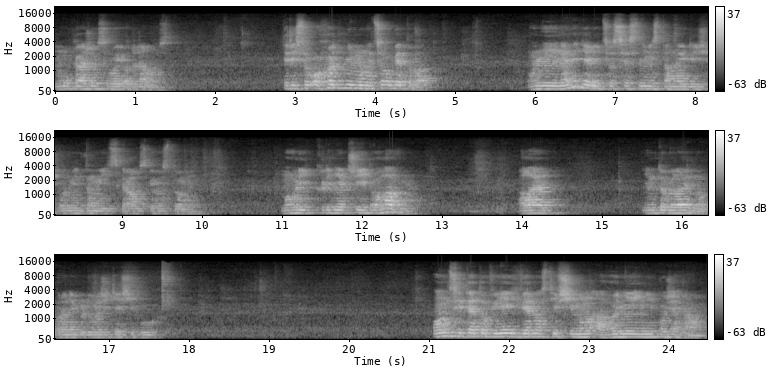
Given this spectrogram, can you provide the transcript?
mu ukážou svoji oddanost. Kteří jsou ochotní mu něco obětovat. Oni nevěděli, co se s nimi stane, když odmítnou jít z královského stolu mohli klidně přijít o hlavu. Ale jim to bylo jedno, pro ně byl důležitější Bůh. On si této v jejich věrnosti všiml a hodně jim požehnal.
